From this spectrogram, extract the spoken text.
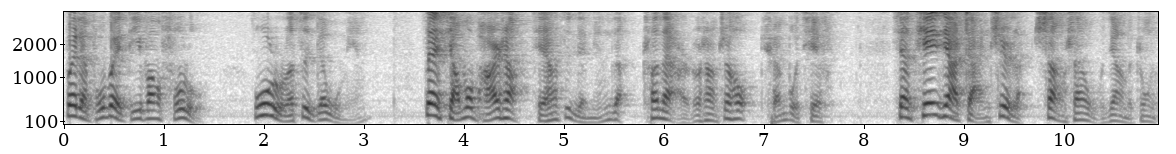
为了不被敌方俘虏，侮辱了自己的武名，在小木牌上写上自己的名字，穿在耳朵上之后全部切腹。向天下展示了上山武将的忠勇。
